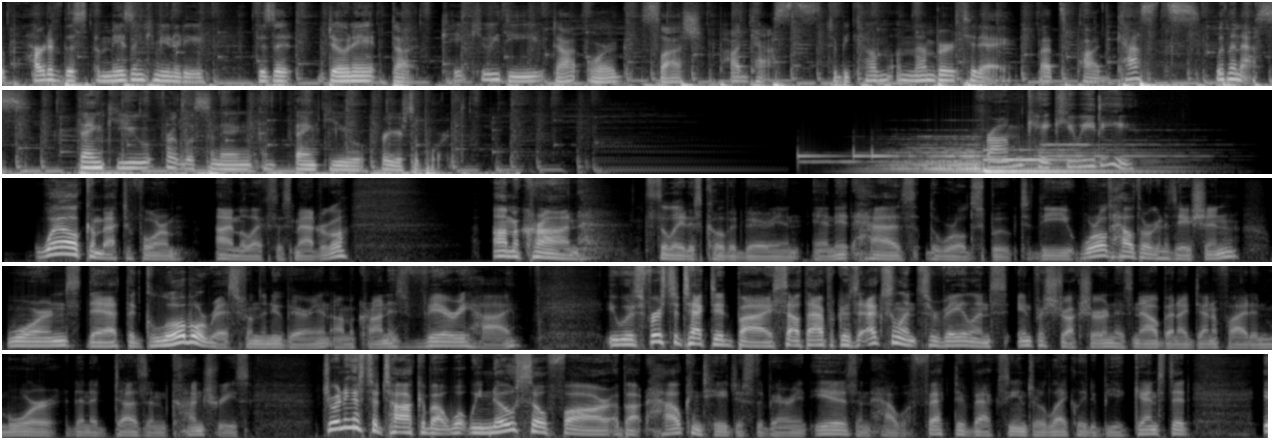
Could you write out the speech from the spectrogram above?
a part of this amazing community, visit donate.kqed.org slash podcasts to become a member today. That's podcasts with an S. Thank you for listening and thank you for your support. From KQED. Welcome back to Forum. I'm Alexis Madrigal. Omicron, it's the latest COVID variant, and it has the world spooked. The World Health Organization warns that the global risk from the new variant, Omicron, is very high. It was first detected by South Africa's excellent surveillance infrastructure and has now been identified in more than a dozen countries. Joining us to talk about what we know so far about how contagious the variant is and how effective vaccines are likely to be against it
